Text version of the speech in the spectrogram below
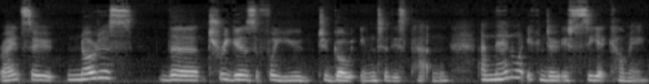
right? So notice the triggers for you to go into this pattern. And then what you can do is see it coming.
